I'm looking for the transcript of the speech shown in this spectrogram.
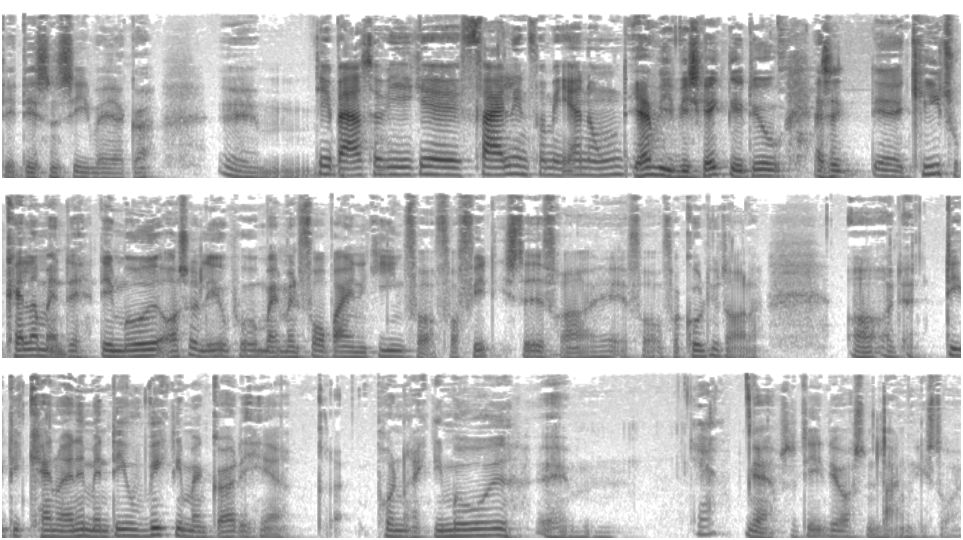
Det, det er sådan set, hvad jeg gør. Øhm, det er bare så, vi ikke fejlinformerer nogen. Ja, vi, vi skal ikke det. det er jo, altså, keto kalder man det. Det er en måde også at leve på. Man, man får bare energien for, for fedt i stedet for, øh, for, for kulhydrater. Og, og det, det kan noget andet, men det er jo vigtigt, at man gør det her på en rigtig måde. Øhm, Ja. Ja, så det, det er også en lang historie.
